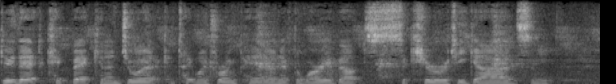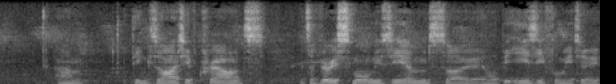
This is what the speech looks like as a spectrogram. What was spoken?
do that, kick back and enjoy it. I can take my drawing pad, I don't have to worry about security guards and um, the anxiety of crowds. It's a very small museum, so it'll be easy for me to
